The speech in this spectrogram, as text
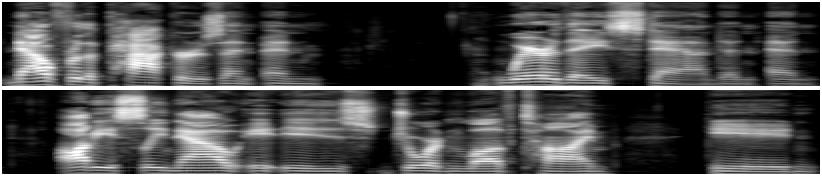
Now for the Packers and and where they stand and and obviously now it is Jordan Love time in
